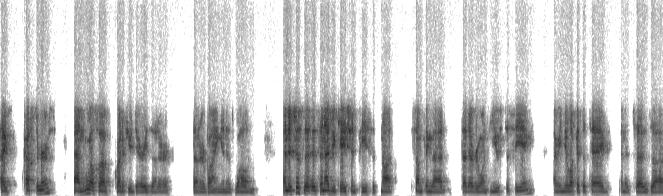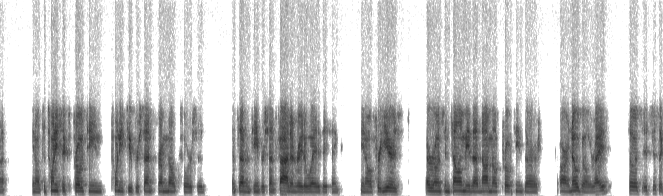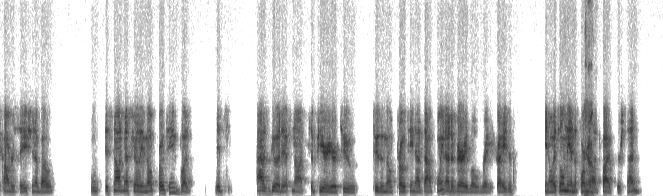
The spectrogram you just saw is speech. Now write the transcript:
type customers. And we also have quite a few dairies that are that are buying in as well. And and it's just a, it's an education piece. It's not something that that everyone's used to seeing. I mean, you look at the tag and it says, uh, you know, it's a 26 protein, 22% from milk sources, and 17% fat. And right away they think, you know, for years everyone's been telling me that non-milk proteins are are a no-go, right? So it's it's just a conversation about it's not necessarily a milk protein, but it's as good, if not superior to to the milk protein at that point at a very low rate, right? It's you know, it's only in the formula yeah. at five percent.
